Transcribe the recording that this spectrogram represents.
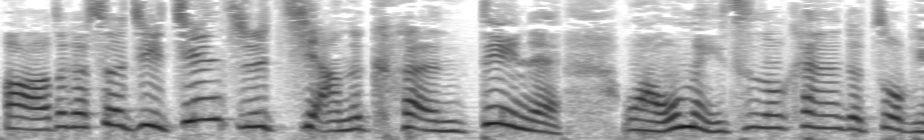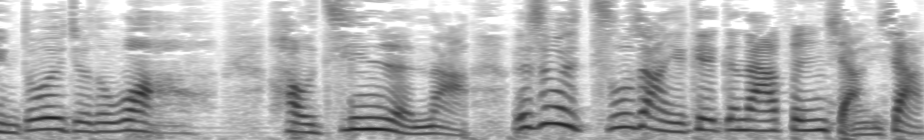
啊，这个设计兼职奖的肯定呢，哇，我每一次都看那个作品，都会觉得哇。好惊人呐、啊！是不是组长也可以跟大家分享一下？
